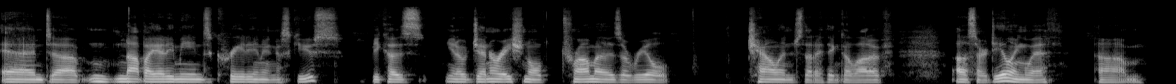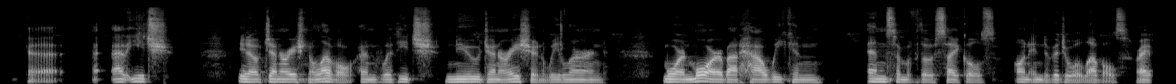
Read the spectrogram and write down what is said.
And uh, not by any means creating an excuse because you know generational trauma is a real challenge that i think a lot of us are dealing with um, uh, at each you know generational level. And with each new generation we learn more and more about how we can end some of those cycles on individual levels right?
